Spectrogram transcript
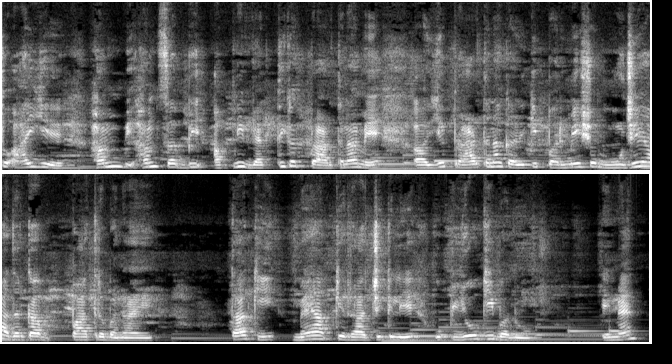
तो आइए, हम भी, हम सब भी अपनी व्यक्तिगत प्रार्थना में ये प्रार्थना करें कि परमेश्वर मुझे आदर का पात्र बनाए, ताकि मैं आपके राज्य के लिए उपयोगी बनूं। Amen.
